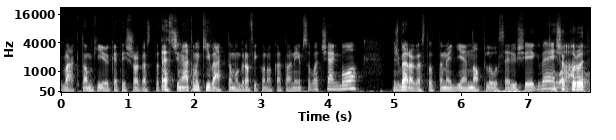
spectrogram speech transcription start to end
vágtam ki őket és ragasztottam. Tehát ezt csináltam, hogy kivágtam a grafikonokat a Népszabadságból, és beragasztottam egy ilyen naplószerűségbe, és wow. akkor ott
